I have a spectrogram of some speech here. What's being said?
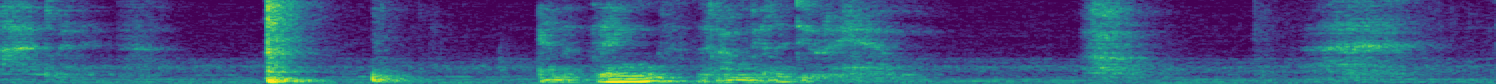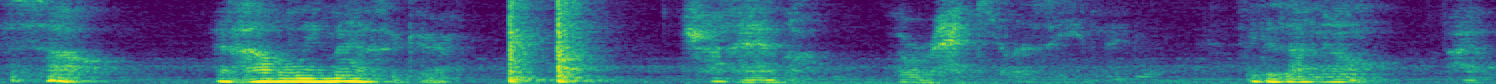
five minutes. And the things that I'm gonna do to him. So, at Halloween Massacre, try to have a miraculous evening. Because I know I will.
